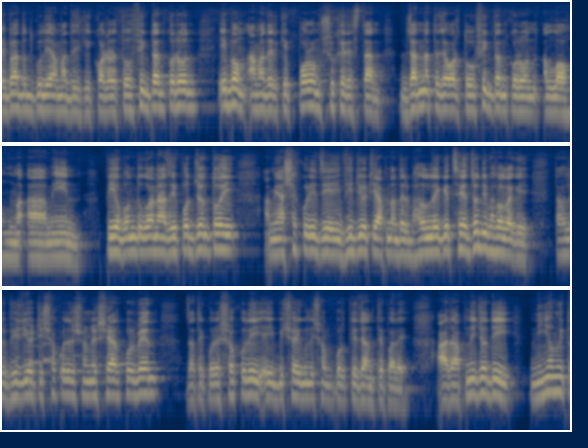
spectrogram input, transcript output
ইবাদতগুলি আমাদেরকে করার তৌফিক দান করুন এবং আমাদেরকে পরম সুখের স্থান জান্নাতে যাওয়ার তৌফিক দান করুন। আল্লাহ আমিন। প্রিয় বন্ধুগণ, আজ এই পর্যন্তই। আমি আশা করি যে এই ভিডিওটি আপনাদের ভালো লেগেছে। যদি ভালো লাগে, তাহলে ভিডিওটি সকলের সঙ্গে শেয়ার করবেন, যাতে করে সকলেই এই বিষয়গুলি সম্পর্কে জানতে পারে। আর আপনি যদি নিয়মিত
